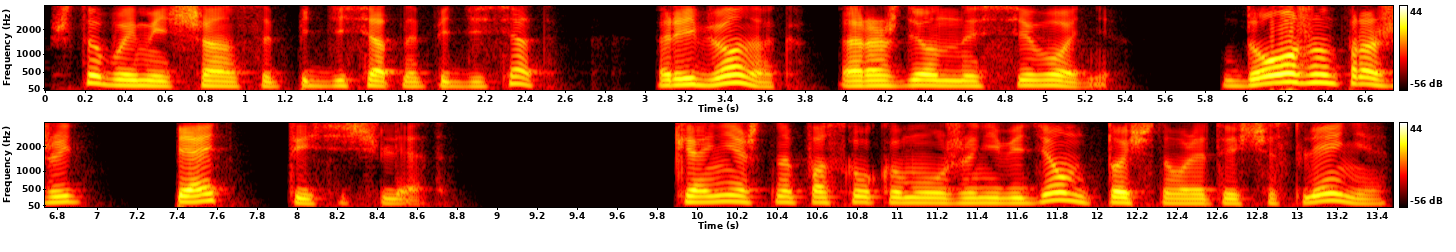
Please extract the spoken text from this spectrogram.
Чтобы иметь шансы 50 на 50, ребенок, рожденный сегодня, должен прожить 5000 лет. Конечно, поскольку мы уже не ведем точного летоисчисления,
